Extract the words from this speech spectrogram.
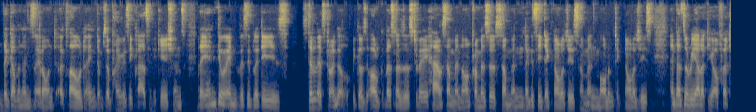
The governance around a cloud in terms of privacy classifications, the end-to-end visibility is still a struggle because our businesses today have some in on-premises, some in legacy technologies, some in modern technologies, and that's the reality of it.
